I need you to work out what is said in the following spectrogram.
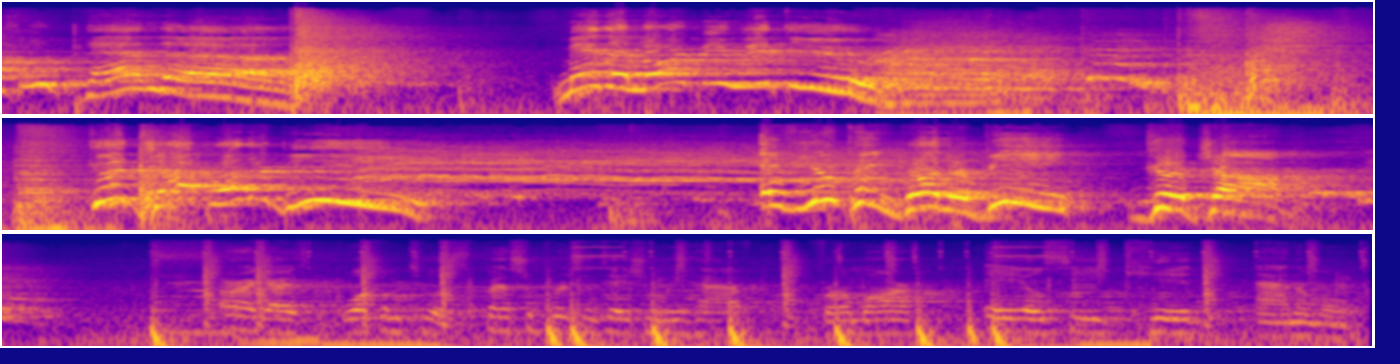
Panda. May the Lord be with you. Good job, Brother B. If you pick Brother B, good job. All right, guys, welcome to a special presentation we have from our ALC Kids Animals.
